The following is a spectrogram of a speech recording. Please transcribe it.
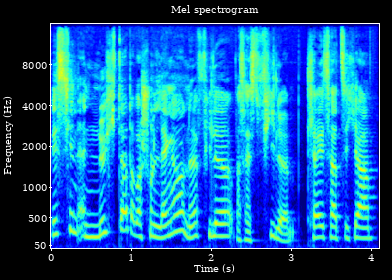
bisschen ernüchtert, aber schon länger. Ne? Viele, was heißt viele? Clays hat sich ja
